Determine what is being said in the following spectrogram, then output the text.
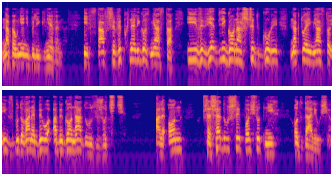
napełnieni byli gniewem. I wstawszy, wypchnęli go z miasta i wywiedli go na szczyt góry, na której miasto ich zbudowane było, aby go na dół zrzucić. Ale on, przeszedłszy pośród nich, oddalił się.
